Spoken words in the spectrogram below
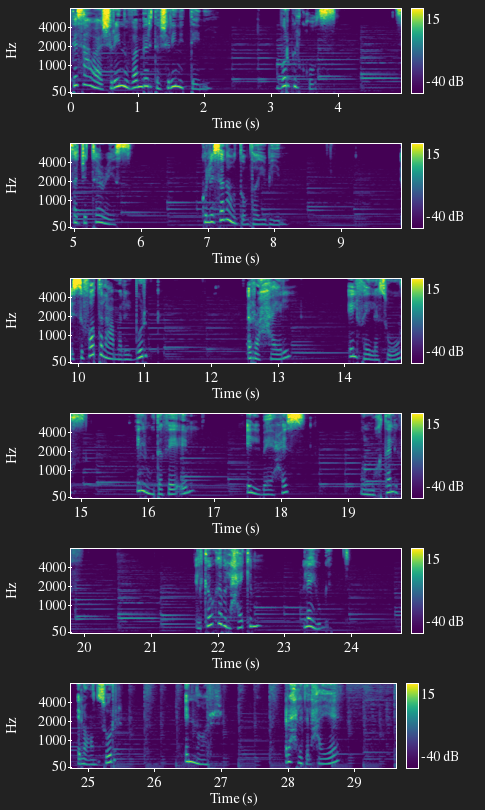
تسعة وعشرين نوفمبر تشرين التاني برج القوس. ساجيتاريوس كل سنة وأنتم طيبين. الصفات العامة للبرج الرحال. الفيلسوف. المتفائل. الباحث. والمختلف. الكوكب الحاكم لا يوجد. العنصر النار. رحلة الحياة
